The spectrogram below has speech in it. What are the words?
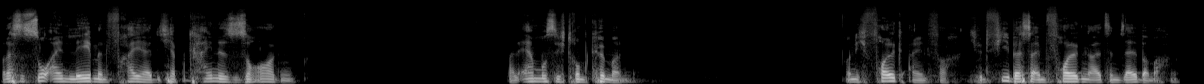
Und das ist so ein Leben in Freiheit. Ich habe keine Sorgen, weil er muss sich drum kümmern. Und ich folge einfach. Ich bin viel besser im Folgen als im selbermachen.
